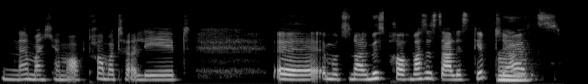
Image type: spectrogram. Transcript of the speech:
ne, manche haben auch Traumata erlebt äh, emotionalen Missbrauch, was es da alles gibt. Mhm. Ja, es ist,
